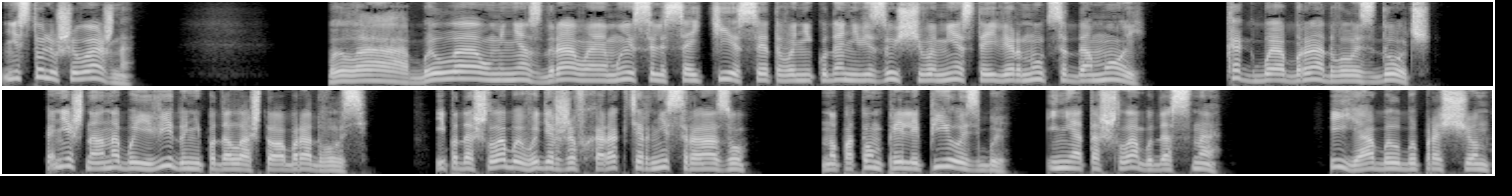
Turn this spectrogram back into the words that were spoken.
не столь уж и важно. Была, была у меня здравая мысль сойти с этого никуда не везущего места и вернуться домой. Как бы обрадовалась дочь. Конечно, она бы и виду не подала, что обрадовалась, и подошла бы, выдержав характер не сразу, но потом прилепилась бы и не отошла бы до сна и я был бы прощен,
